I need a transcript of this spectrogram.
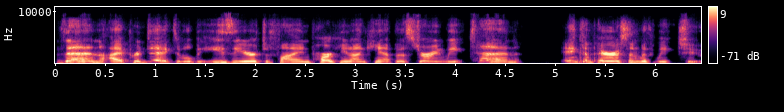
then I predict it will be easier to find parking on campus during week 10 in comparison with week two.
